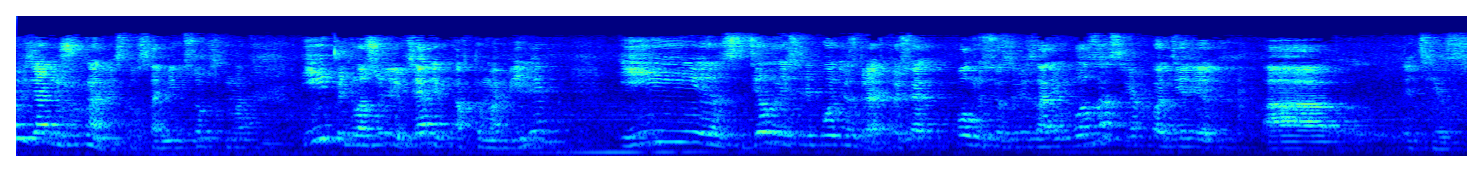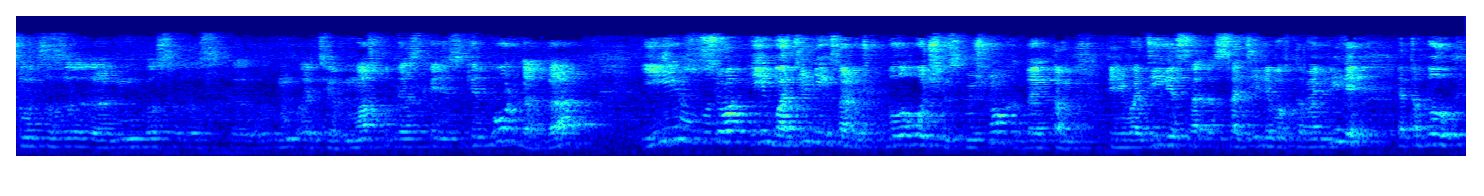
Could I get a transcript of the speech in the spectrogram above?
Мы взяли журналистов самих, собственно, и предложили, взяли автомобили и сделали слепой тест-драйв. То есть полностью завязали им глаза, сверху одели а, эти, солнце, эти маску для скейтборда, да, и все, и водили их за ручку. Было очень смешно, когда их там переводили, садили в автомобиле. Это был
